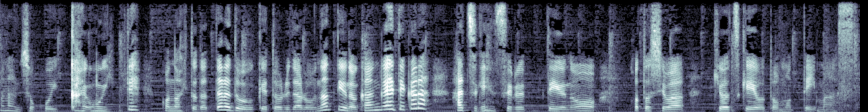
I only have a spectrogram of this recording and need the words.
まあなのでそこを一回置いてこの人だったらどう受け取るだろうなっていうのを考えてから発言するっていうのを今年は気をつけようと思っています。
